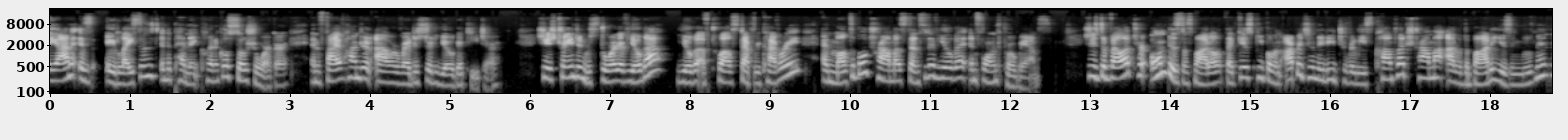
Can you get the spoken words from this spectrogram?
Ayana is a licensed independent clinical social worker and 500 hour registered yoga teacher. She is trained in restorative yoga, yoga of 12 step recovery, and multiple trauma sensitive yoga informed programs. She's developed her own business model that gives people an opportunity to release complex trauma out of the body using movement,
